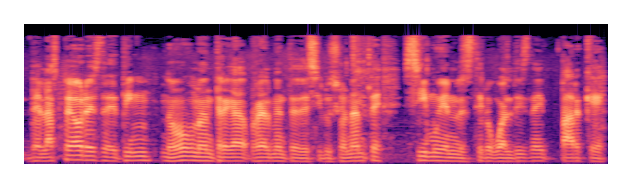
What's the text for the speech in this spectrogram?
de las peores de Tim, ¿no? Una entrega realmente desilusionante, sí muy en el estilo Walt Disney, parque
